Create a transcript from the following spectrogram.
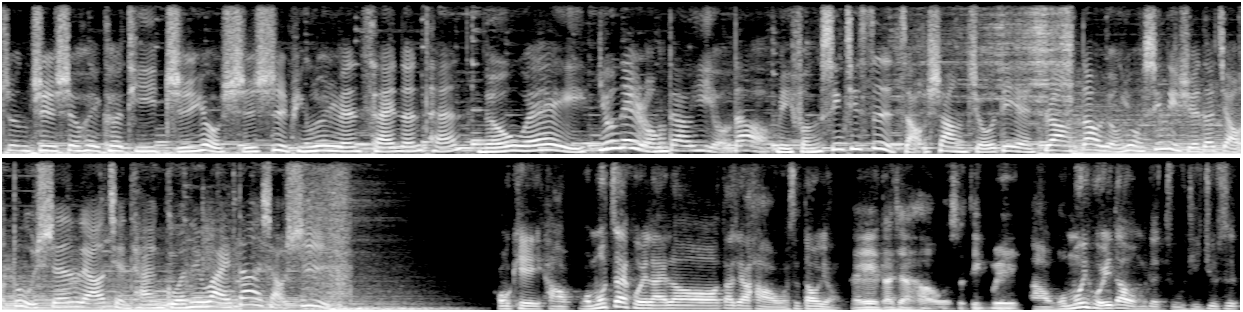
政治社会课题只有时事评论员才能谈？No way！有内容道义有道，每逢星期四早上九点，让道勇用心理学的角度深聊浅谈国内外大小事。OK，好，我们再回来喽。大家好，我是道勇哎，大家好，我是丁威。啊。我们回到我们的主题，就是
